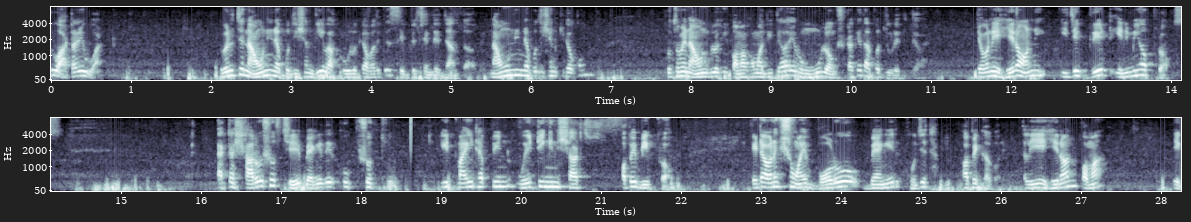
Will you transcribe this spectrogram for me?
to utter a word এবার হচ্ছে নাউন ইন পজিশন দিয়ে বাক্যগুলোকে আমাদেরকে সিম্পল সেন্টেন্স জানতে হবে। নাউন ইন পজিশন কীরকম? প্রথমে নাউনগুলোকে কমা কমা দিতে হয় এবং মূল অংশটাকে তারপর জুড়ে দিতে হয়। যেমন এই heron is a great enemy of frogs একটা সারস হচ্ছে ব্যাঙেদের খুব শত্রু। It might have been waiting in search of a big frog এটা অনেক সময় বড় ব্যাঙের খোঁজে থাকে, অপেক্ষা করে। তাহলে a heron comma, a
